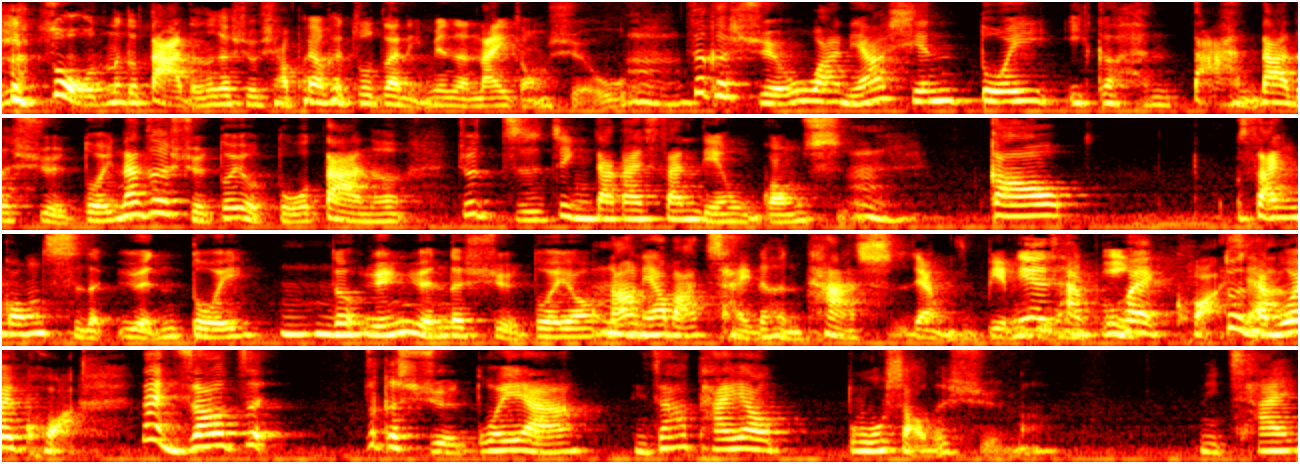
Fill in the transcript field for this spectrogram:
一座那个大的那个雪，小朋友可以坐在里面的那一种雪屋。嗯，这个雪屋啊，你要先堆一个很大很大的雪堆。那这个雪堆有多大呢？就直径大概三点五公尺，嗯，高三公尺的圆堆，嗯，就圆圆的雪堆哦。然后你要把它踩得很踏实，这样子因为才不会垮，对，才不会垮。那你知道这这个雪堆啊，你知道它要多少的雪吗？你猜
